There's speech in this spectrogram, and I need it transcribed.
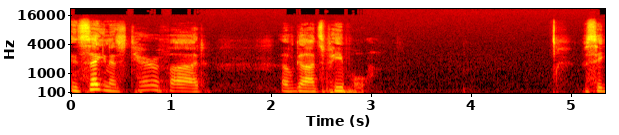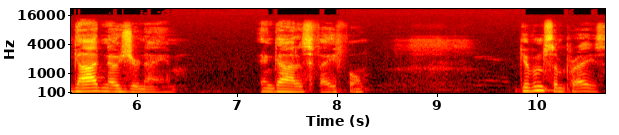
And Satan is terrified of God's people. But see, God knows your name, and God is faithful. Give him some praise.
